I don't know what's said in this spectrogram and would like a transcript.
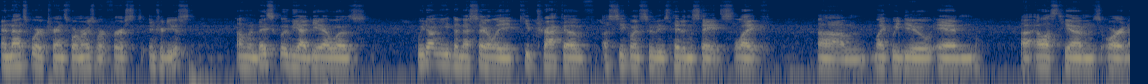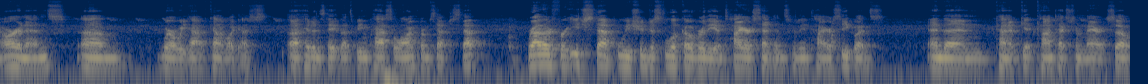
and that's where transformers were first introduced. Um, and basically, the idea was we don't need to necessarily keep track of a sequence through these hidden states like um, like we do in uh, LSTMs or in RNNs. Um, where we have kind of like a, a hidden state that's being passed along from step to step. Rather, for each step, we should just look over the entire sentence or the entire sequence and then kind of get context from there. So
